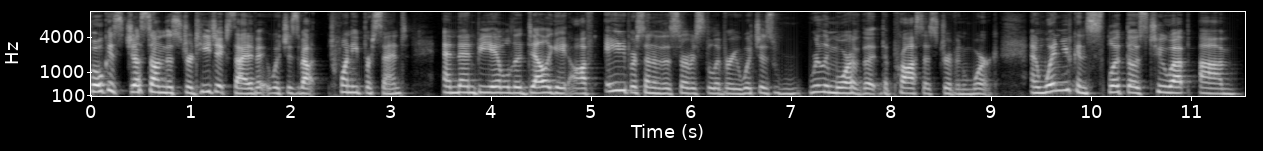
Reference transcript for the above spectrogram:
focus just on the strategic side of it, which is about 20%, and then be able to delegate off 80% of the service delivery, which is really more of the, the process driven work. And when you can split those two up, um,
